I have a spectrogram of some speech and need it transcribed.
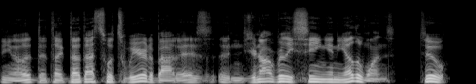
you know that like that, that's what's weird about it is, and you're not really seeing any other ones too.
